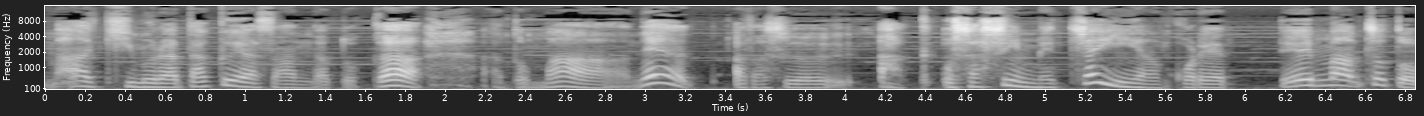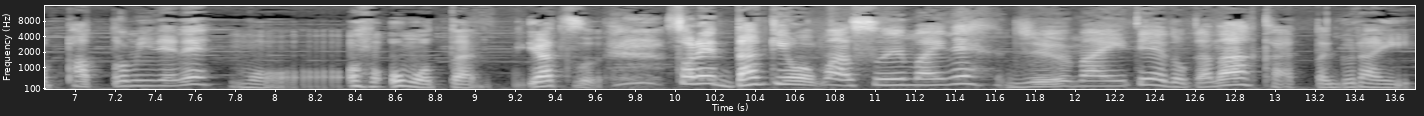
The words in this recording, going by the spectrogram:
まあ、木村拓哉さんだとか、あとまあね、私、あ、お写真めっちゃいいやん、これで、まあちょっとパッと見でね、もう 思ったやつ、それだけをまあ数枚ね、10枚程度かな、買ったぐらい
